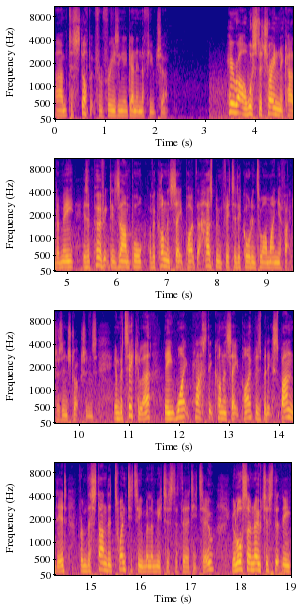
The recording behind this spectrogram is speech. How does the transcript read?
um, to stop it from freezing again in the future. Here at our Worcester Training Academy is a perfect example of a condensate pipe that has been fitted according to our manufacturer's instructions. In particular, the white plastic condensate pipe has been expanded from the standard 22mm to 32. You'll also notice that the,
